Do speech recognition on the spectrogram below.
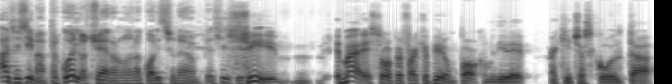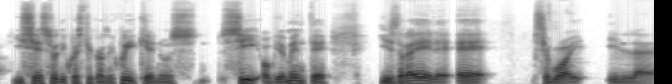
Ah sì sì, ma per quello c'erano una coalizione ampia. Sì, sì. sì, ma è solo per far capire un po', come dire, a chi ci ascolta il senso di queste cose qui, che non, sì, ovviamente Israele è, se vuoi, il,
